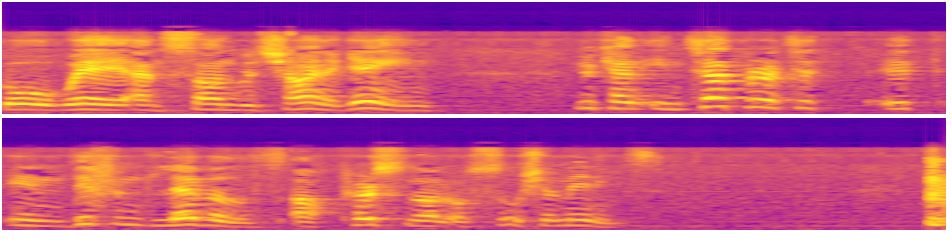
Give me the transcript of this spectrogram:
go away and sun will shine again, you can interpret it, it in different levels of personal or social meanings.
